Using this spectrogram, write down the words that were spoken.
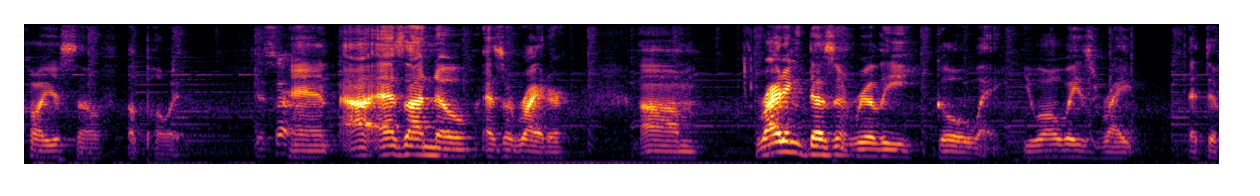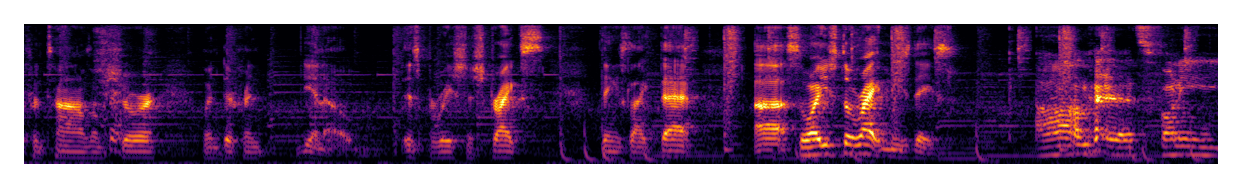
call yourself a poet, Yes, sir. and I, as I know, as a writer, um, writing doesn't really go away. You always write at different times. I'm sure when different, you know, inspiration strikes, things like that. Uh, so, are you still writing these days? Um, it's funny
